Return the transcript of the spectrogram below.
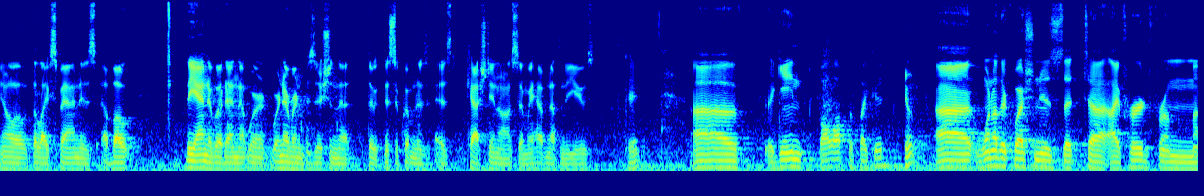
you know, the lifespan is about the end of it and that we're, we're never in a position that the, this equipment is, is cashed in on us and we have nothing to use. Okay. Uh, Again, follow up if I could? Yep. Uh, One other question is that uh, I've heard from uh,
